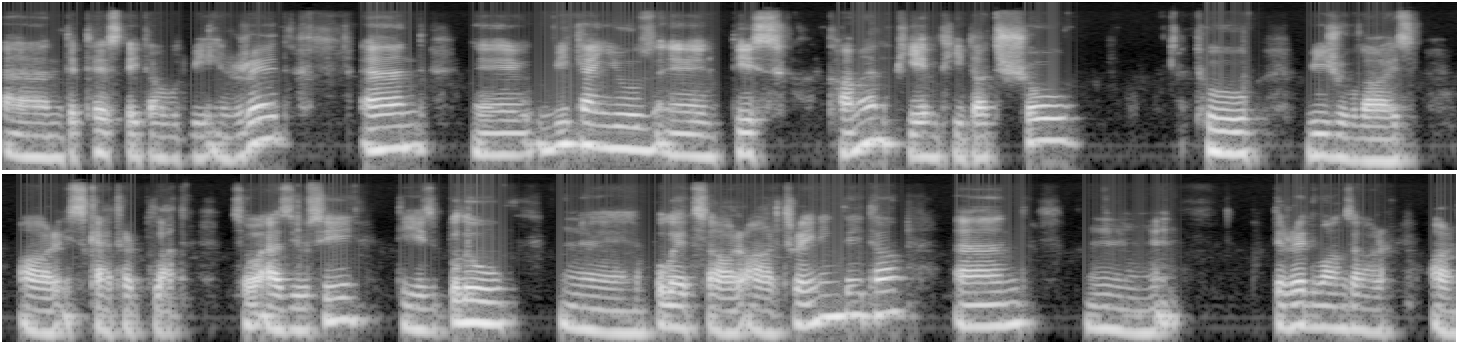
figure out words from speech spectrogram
and the test data would be in red. And uh, we can use uh, this command plt.show to visualize our scatter plot. So as you see, these blue uh, bullets are our training data and um, the red ones are our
